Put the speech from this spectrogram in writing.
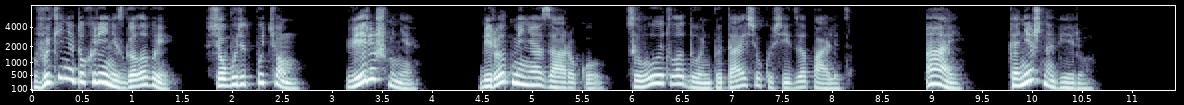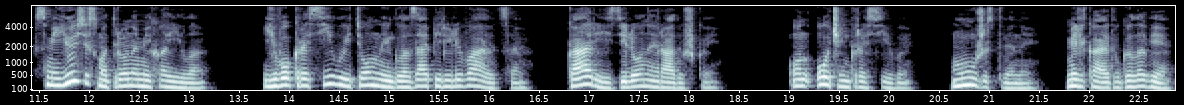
Выкинь эту хрень из головы. Все будет путем. Веришь мне?» Берет меня за руку, целует ладонь, пытаясь укусить за палец. «Ай, конечно верю». Смеюсь и смотрю на Михаила. Его красивые темные глаза переливаются, карие с зеленой радужкой. Он очень красивый, мужественный, мелькает в голове.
